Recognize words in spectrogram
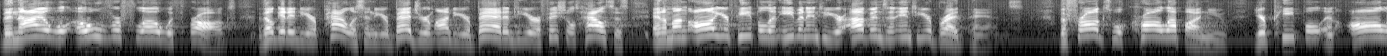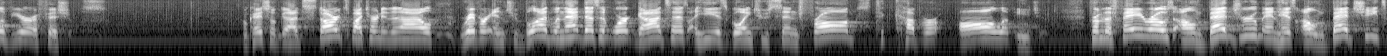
The Nile will overflow with frogs. They'll get into your palace, into your bedroom, onto your bed, into your officials' houses, and among all your people, and even into your ovens and into your bread pans. The frogs will crawl up on you, your people, and all of your officials. Okay, so God starts by turning the Nile River into blood. When that doesn't work, God says He is going to send frogs to cover all of Egypt from the Pharaoh's own bedroom and his own bed sheets,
